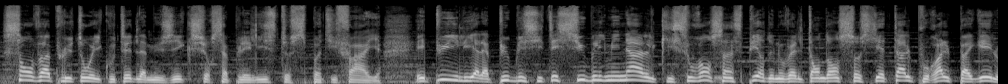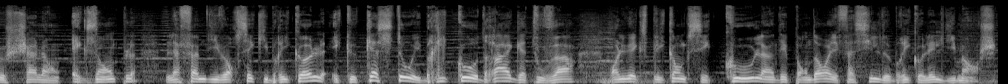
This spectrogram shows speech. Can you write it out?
s'en va plutôt écouter de la musique sur sa playlist Spotify. Et puis, il y a la publicité subliminale qui souvent s'inspire de nouvelles tendances sociétales pour alpaguer le chaland. Exemple, la femme divorcée qui bricole et que Casto et Bricot draguent à tout va en lui expliquant que c'est cool, indépendant et facile de bricoler le dimanche.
